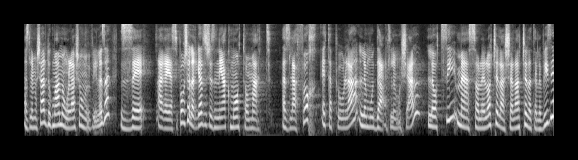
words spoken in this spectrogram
אז למשל, דוגמה מעולה שהוא מביא לזה, זה, הרי הסיפור של הרגל זה שזה נהיה כמו אוטומט. אז להפוך את הפעולה למודעת, למשל, להוציא מהסוללות של השלט של הטלוויזיה,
